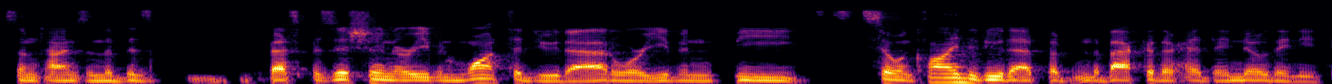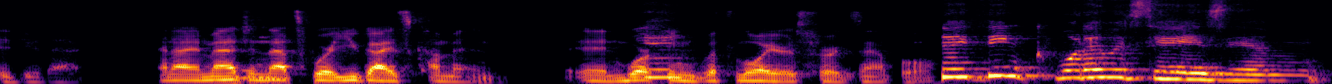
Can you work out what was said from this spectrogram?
sometimes in the best position or even want to do that or even be so inclined to do that but in the back of their head they know they need to do that. And i imagine that's where you guys come in in working yeah. with lawyers for example. I think what i would say is um,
